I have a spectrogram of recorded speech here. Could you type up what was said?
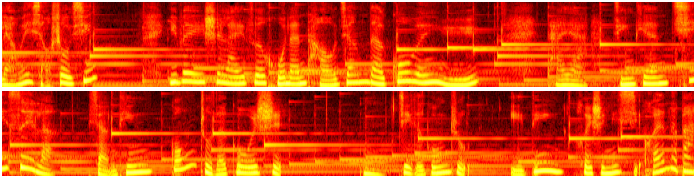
两位小寿星，一位是来自湖南桃江的郭文瑜，他呀今天七岁了，想听公主的故事。嗯，这个公主一定会是你喜欢的吧？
